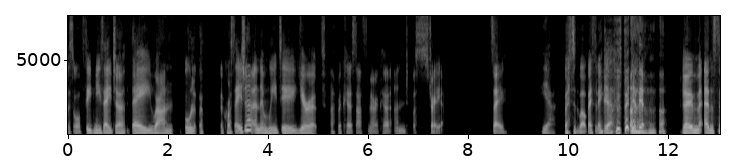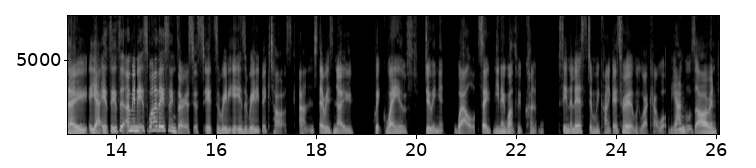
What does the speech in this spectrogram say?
the sort of Food News Asia, they run all of, across Asia, and then we do Europe, Africa, South America, and Australia. So yeah, rest of the world, basically. Yeah. um, and so, yeah, it's, it's, I mean, it's one of those things where it's just, it's a really, it is a really big task and there is no quick way of doing it well. So, you know, once we've kind of seen the list and we kind of go through it and we work out what the angles are. And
